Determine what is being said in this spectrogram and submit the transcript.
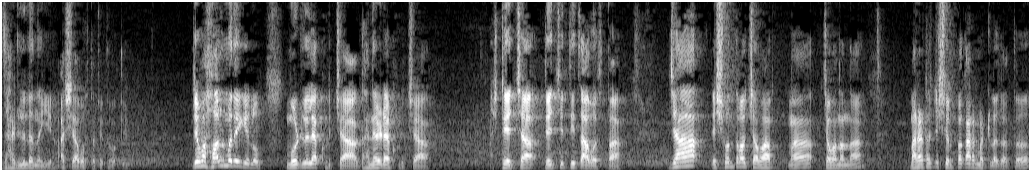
झाडलेलं नाही आहे अशी अवस्था तिथं होती. जेव्हा हॉलमध्ये गेलो मोडलेल्या खुर्च्या घाणेरड्या खुर्च्या स्टेजच्या स्टेजची तीच अवस्था. ज्या यशवंतराव चव्हाण चव्हाणांना मराठाचे शिल्पकार म्हटलं जातं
